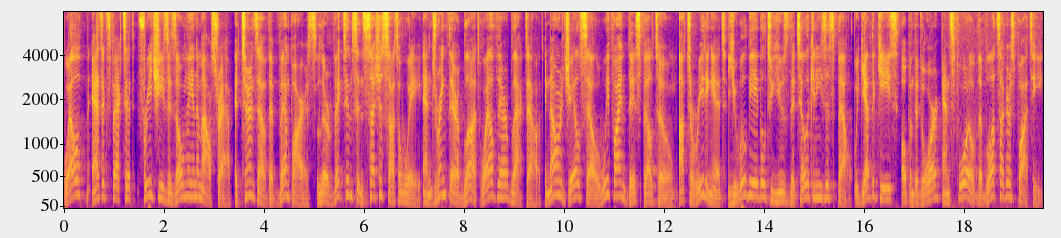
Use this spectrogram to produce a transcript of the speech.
Well, as expected, free cheese is only in a mousetrap. It turns out that vampires lure victims in such a subtle way and drink their blood while they are blacked out. In our jail cell, we find this spell tome. After reading it, you will be able to use the telekinesis spell. We get the keys, open the door, and spoil the bloodsucker's party.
